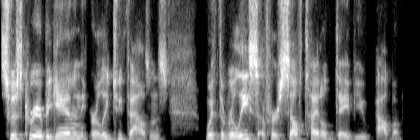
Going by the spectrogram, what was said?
Swift's career began in the early 2000s with the release of her self titled debut album.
